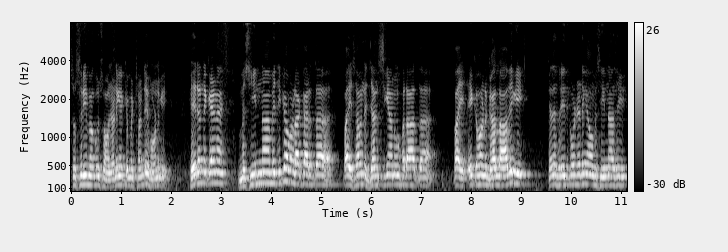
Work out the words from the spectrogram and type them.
ਸੁਸਰੀ ਵਾਂਗੂ ਸੌ ਜਾਣਗੀਆਂ ਕਿਵੇਂ ਠੰਡੇ ਹੋਣਗੇ। ਫਿਰ ਇਹਨੇ ਕਹਿਣਾ, ਮਸ਼ੀਨਾਂ ਵਿੱਚ ਘਵੜਾ ਕਰਤਾ? ਭਾਈ ਸਾਹਿਬ ਨੇ ਏਜੰਸੀਆਂ ਨੂੰ ਹਰਾਤਾ। ਭਾਈ, ਇੱਕ ਹੁਣ ਗੱਲ ਆਵੇਗੀ। ਕਹਿੰਦੇ ਫਰੀਦਕੋਟ ਜਿਹੜੀਆਂ ਉਹ ਮਸ਼ੀਨਾਂ ਸੀ,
